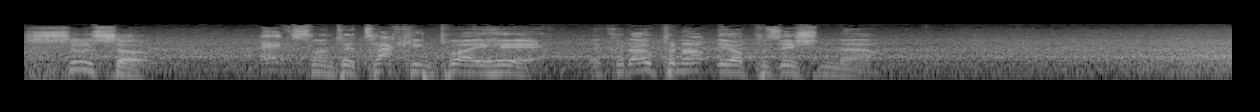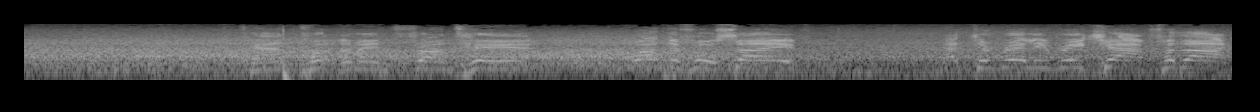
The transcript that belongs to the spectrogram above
Suso excellent attacking play here. They could open up the opposition now. Can put them in front here. Wonderful save. Had to really reach out for that.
